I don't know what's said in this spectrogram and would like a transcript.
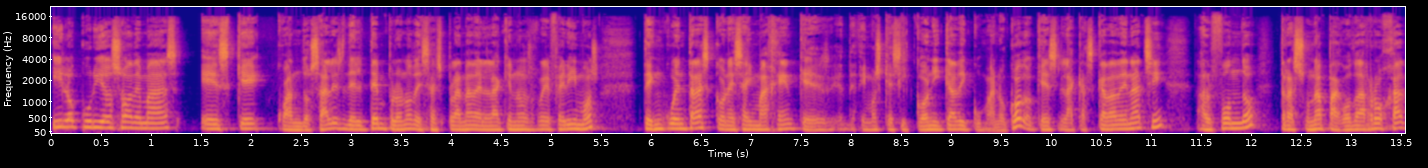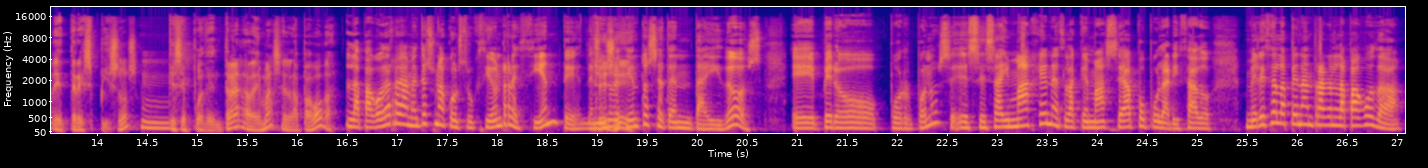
Y lo curioso, además, es que cuando sales del templo, ¿no? De esa esplanada en la que nos referimos, te encuentras con esa imagen que es- decimos que es icónica de Kumano Kodo, que es la cascada de Nachi al fondo, tras una pagoda roja de tres pisos, que se puede entrar además en la pagoda. La pagoda realmente es una construcción reciente, de Sí, sí. 1972, eh, pero por, bueno, es, esa imagen es la que más se ha popularizado. ¿Merece la pena entrar en la pagoda?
